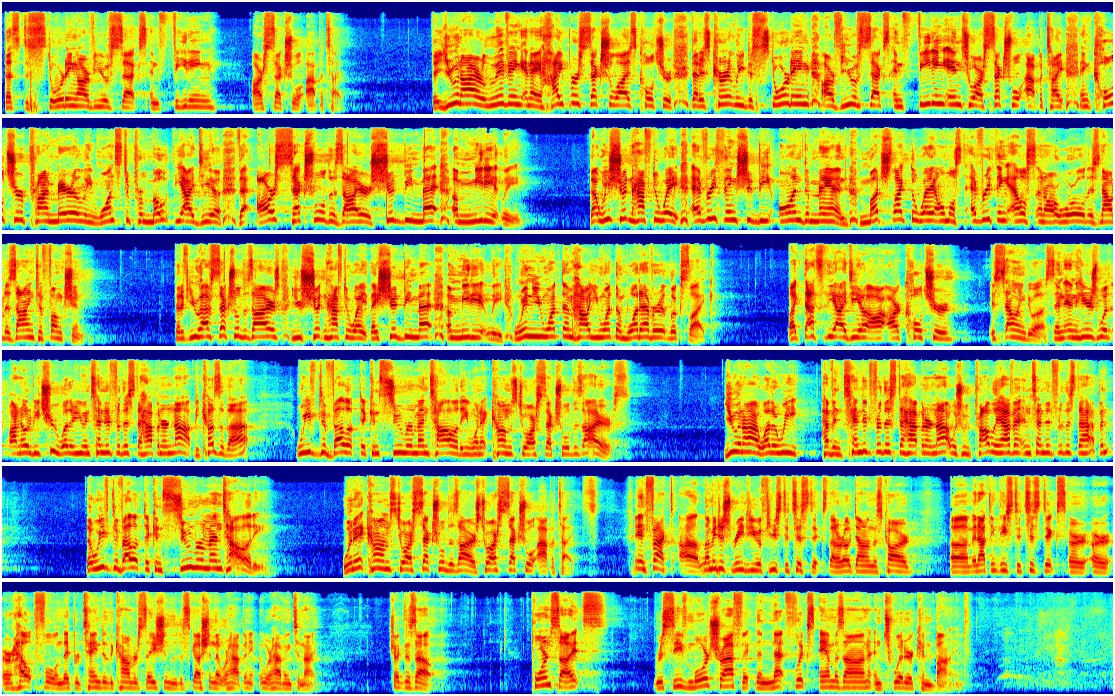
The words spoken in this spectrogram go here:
that's distorting our view of sex and feeding our sexual appetite. That you and I are living in a hypersexualized culture that is currently distorting our view of sex and feeding into our sexual appetite. And culture primarily wants to promote the idea that our sexual desires should be met immediately. That we shouldn't have to wait. Everything should be on demand, much like the way almost everything else in our world is now designed to function. That if you have sexual desires, you shouldn't have to wait. They should be met immediately, when you want them, how you want them, whatever it looks like. Like that's the idea our, our culture is selling to us. And, and here's what I know to be true whether you intended for this to happen or not, because of that, we've developed a consumer mentality when it comes to our sexual desires. You and I, whether we have intended for this to happen or not, which we probably haven't intended for this to happen, that we've developed a consumer mentality when it comes to our sexual desires, to our sexual appetites. In fact, uh, let me just read you a few statistics that I wrote down on this card. Um, and I think these statistics are, are, are, helpful and they pertain to the conversation, the discussion that we're, happening, we're having tonight. Check this out. Porn sites receive more traffic than Netflix, Amazon, and Twitter combined.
